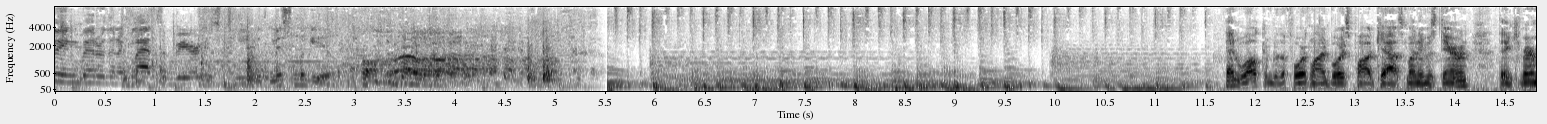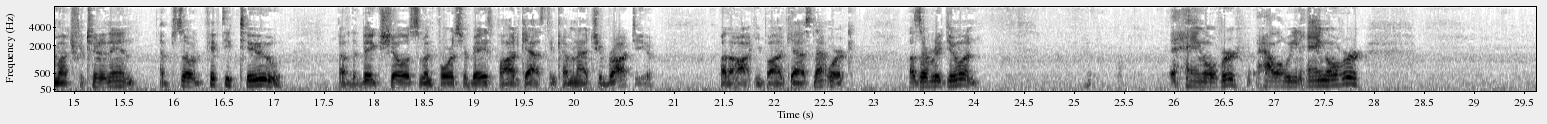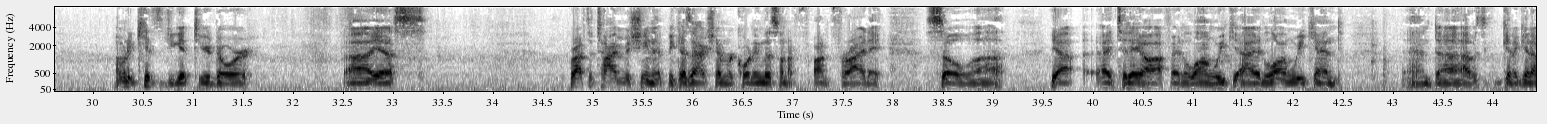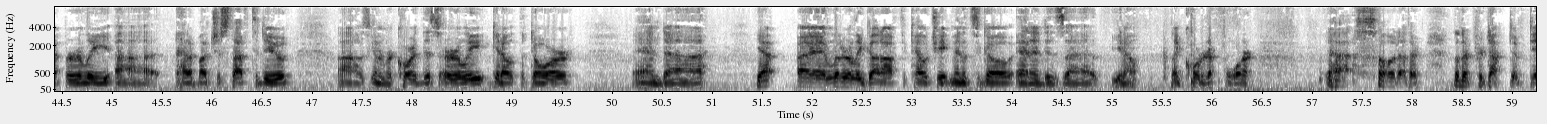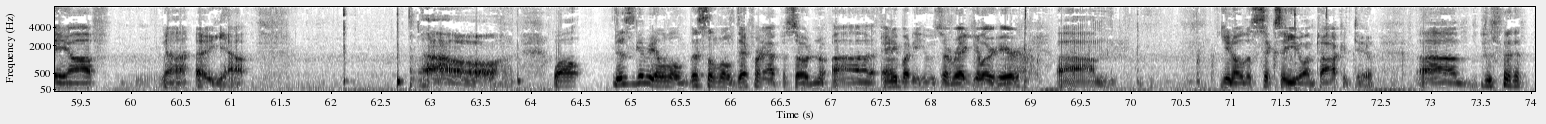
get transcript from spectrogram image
Thing better than a glass of beer is tea with Miss McGill. And welcome to the Fourth Line Voice Podcast. My name is Darren. Thank you very much for tuning in. Episode 52 of the Big Show, some Enforcer Base podcasting coming at you, brought to you by the Hockey Podcast Network. How's everybody doing? Hangover? Halloween hangover? How many kids did you get to your door? Ah, yes. We're have to time machine it because actually I'm recording this on a, on Friday. So, uh, yeah, I had today off. I had a long week. I had a long weekend, and uh, I was gonna get up early. Uh, had a bunch of stuff to do. Uh, I was gonna record this early, get out the door, and uh, yeah, I literally got off the couch eight minutes ago, and it is uh, you know like quarter to four. Uh, so another another productive day off. Uh, yeah. Oh well, this is gonna be a little. This is a little different episode. Uh, anybody who's a regular here, um, you know the six of you I'm talking to. Um,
